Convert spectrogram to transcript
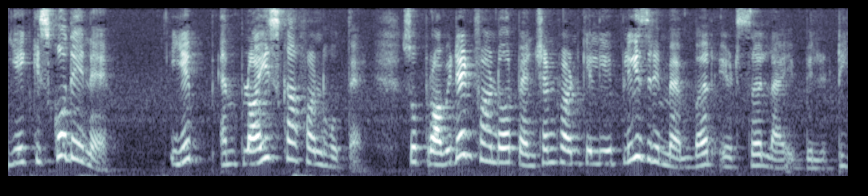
ये किसको देना है? ये एम्प्लॉयज़ का फंड होता है। सो प्रोविडेंट फंड और पेंशन फंड के लिए please remember it's a liability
